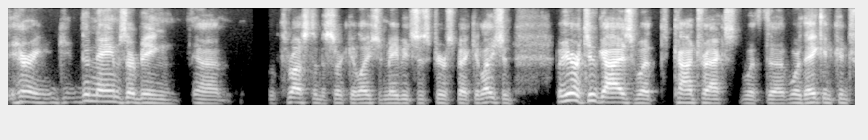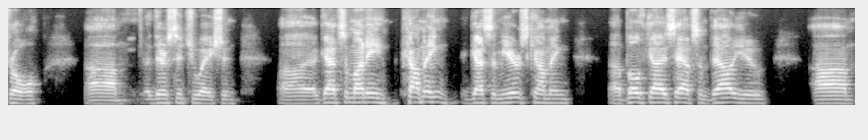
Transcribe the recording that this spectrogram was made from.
hearing the names are being uh, thrust into circulation. Maybe it's just pure speculation, but here are two guys with contracts with uh, where they can control um, their situation. Uh, got some money coming, got some years coming. Uh, both guys have some value. Um,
